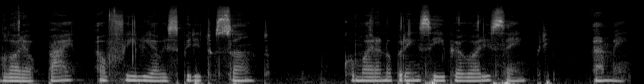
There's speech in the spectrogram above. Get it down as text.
Glória ao Pai, ao Filho e ao Espírito Santo, como era no princípio, agora e sempre. Amém.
